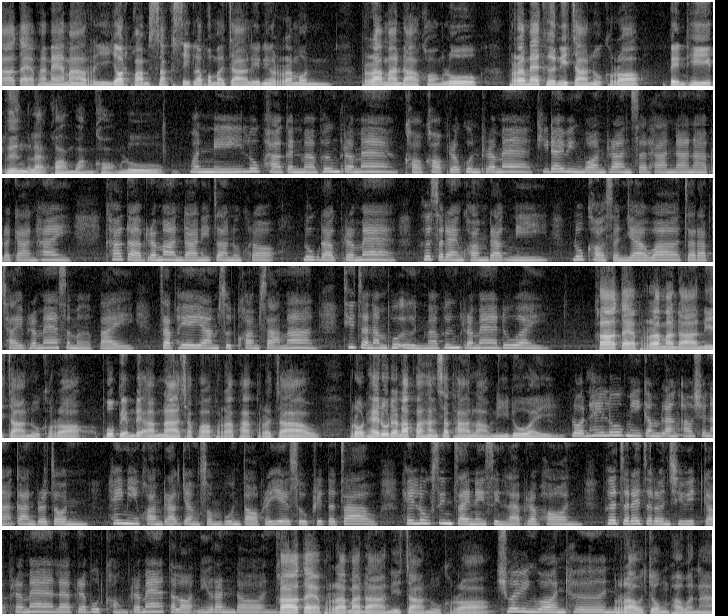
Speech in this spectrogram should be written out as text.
ข้าแต่พระแม่มารียอดความศักดิ์สิทธิ์และพรหมจารีนิรมนพระมารดาของลูก พระแม่คือนิจานุเคราะห์เป็นที่พึ่งและความหวังของลูก วันนี้ลูกพากันมาพึ่งพระแม่ ขอขอบพระคุณพระแม่ที่ได้วิงวอนพระอัญสทานนานาประการให้ ข้าแต่พระมารดานิจานุเคราะห์ ลูกรักพระแม่ เพื่อแสดงความรักนี้ ลูกขอสัญญาว่าจะรับใช้พระแม่เสมอไป จะพยายามสุดความสามารถที่จะนำผู้อื่นมาพึ่งพระแม่ด้วย ข้าแต่พระมารดานิจานุเคราะห์ ผู้เปี่ยมด้วยอำนาจเฉพาะพระพักตร์พระเจ้า โปรดให้ลูกได้รับพระหฤทันสถานเหล่านี้ด้วย โปรดให้ลูกมีกำลังเอาชนะการประจน ให้มีความรักอย่างสมบูรณ์ต่อพระเยซูคริสต์เจ้า ให้ลูกสิ้นใจในศีลและพระพร เพื่อจะได้เจริญชีวิตกับพระแม่และพระบุตรของพระแม่ตลอดนิรันดรข้าแต่พระมารดานิจานุเคราะห์ ช่วยวิงวอนเทิน เราจงภาวนา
